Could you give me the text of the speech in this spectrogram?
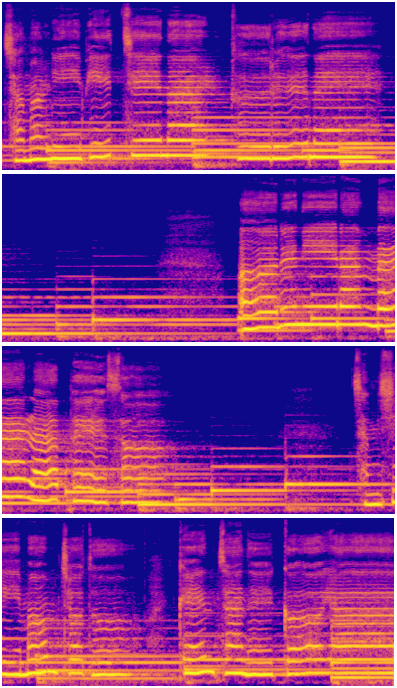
저 멀리 빛이 날 부르네. 어른이란 말 앞에서 잠시 멈춰도 괜찮을 거야.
